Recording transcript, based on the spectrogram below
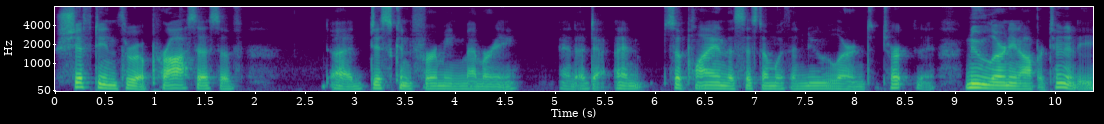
shifting through a process of uh, disconfirming memory and adapt and supplying the system with a new learned ter- new learning opportunity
